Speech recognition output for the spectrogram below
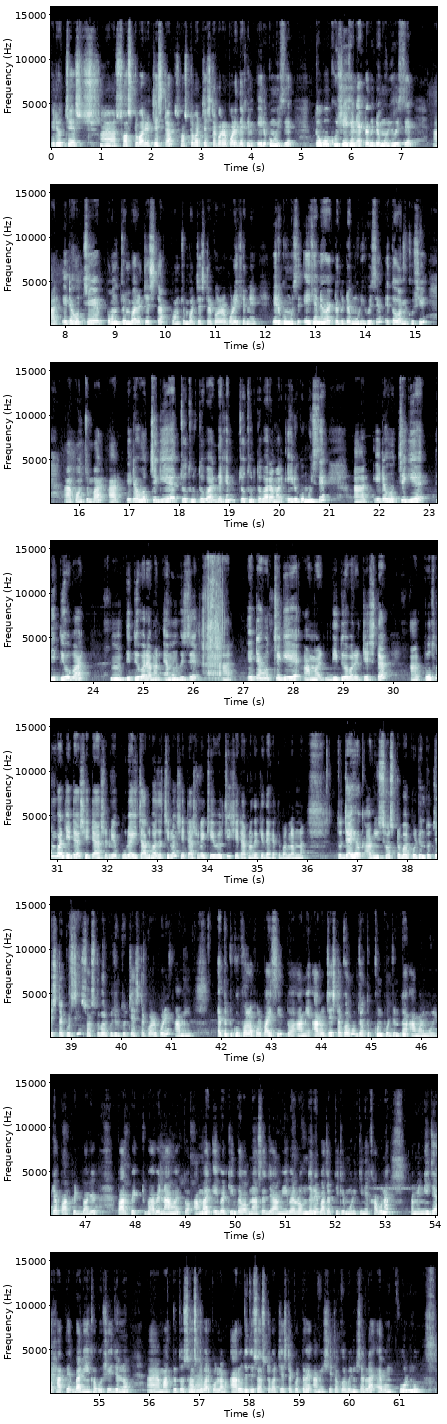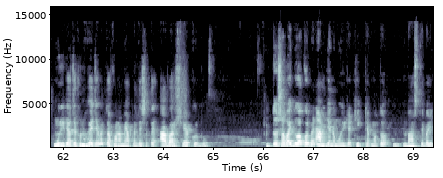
এটা হচ্ছে ষষ্ঠবারের চেষ্টা। ষষ্ঠবার চেষ্টা করার পরে দেখেন এরকম হয়েছে। তবুও খুশি এখানে একটা দুটো মুড়ি হয়েছে। আর এটা হচ্ছে পঞ্চমবারের চেষ্টা। পঞ্চমবার চেষ্টা করার পরে এখানে এরকম হয়েছে। এইখানেও একটা দুটো মুড়ি হয়েছে। এতেও আমি খুশি। আর পঞ্চমবার। আর এটা হচ্ছে গিয়ে চতুর্থবার। দেখেন, চতুর্থবার আমার এইরকম হয়েছে। আর এটা হচ্ছে গিয়ে তৃতীয়বার। তৃতীয়বার আমার এমন হয়েছে। আর এটা হচ্ছে গিয়ে আমার দ্বিতীয়বারের চেষ্টা আর প্রথমবার যেটা, সেটা আসলে পুরাই চাল ভাজা ছিল, সেটা আসলে খেয়ে ফেলছি, সেটা আপনাদেরকে দেখাতে পারলাম না। তো যাই হোক আমি ষষ্ঠবার পর্যন্ত চেষ্টা করছি। ষষ্ঠবার পর্যন্ত চেষ্টা করার পরে আমি এতটুকু ফলাফল পাইছি। তো আমি আরও চেষ্টা করব যতক্ষণ পর্যন্ত আমার মুড়িটা পারফেক্টভাবে পারফেক্টভাবে না হয়। তো আমার এবার চিন্তা ভাবনা আছে যে আমি এবার রমজানে বাজার থেকে মুড়ি কিনে খাব না, আমি নিজে হাতে বানিয়ে খাব। সেই জন্য মাত্র তো ষষ্ঠবার করলাম। আরও যদি ষষ্ঠবার চেষ্টা করতে হয়, আমি সেটা করব ইনশাল্লাহ এবং ফুল মুড়িটা যখন হয়ে যাবে, তখন আমি আপনাদের সাথে আবার শেয়ার করব। তো সবাই দোয়া করবেন আমি যেন মুড়িটা ঠিকঠাক মতো ভাজতে পারি।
